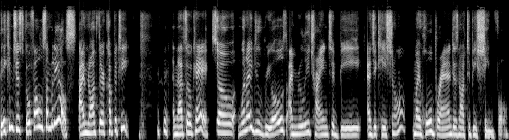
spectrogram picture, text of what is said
they can just go follow somebody else. I'm not their cup of tea. and that's okay. So when I do reels, I'm really trying to be educational. My whole brand is not to be shameful.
